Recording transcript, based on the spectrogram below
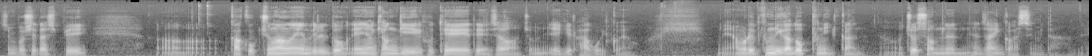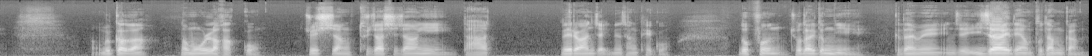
지금 보시다시피 어, 각국 중앙은행들도 내년 경기 후퇴에 대해서 좀 얘기를 하고 있고요. 네, 아무래도 금리가 높으니까 어쩔 수 없는 현상인 것 같습니다. 네. 어, 물가가 너무 올라갔고 주시장, 투자 시장이 다 내려앉아 있는 상태고 높은 조달 금리, 그 다음에 이제 이자에 대한 부담감,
